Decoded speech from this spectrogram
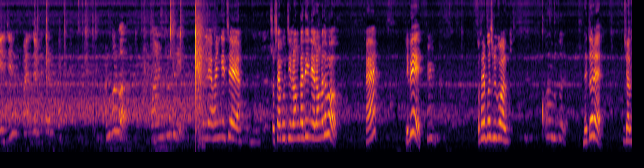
এই যে পাঞ্জাবি তড়কা। আমি করব? ওয়ান টু থ্রি বলে হয়ে গেছে। শসা কুচি লঙ্কা দিই নে লঙ্কা দেবো? হ্যাঁ? দিবি? কোথায় বসবি বল? ভেতরে। চল।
